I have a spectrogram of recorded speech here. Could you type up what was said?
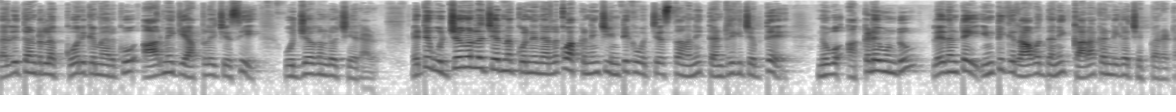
తల్లిదండ్రుల కోరిక మేరకు ఆర్మీకి అప్లై చేసి ఉద్యోగంలో చేరాడు. అయితే ఉద్యోగంలో చేరిన కొన్ని నెలలకు అక్కడి నుంచి ఇంటికి వచ్చేస్తానని తండ్రికి చెబితే నువ్వు అక్కడే ఉండు లేదంటే ఇంటికి రావద్దని కారాఖండిగా చెప్పారట.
